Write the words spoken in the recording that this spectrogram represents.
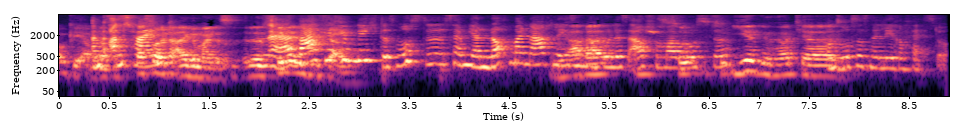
okay, aber Aber das, ist, das sollte allgemein, das, das Naja, war es ja Büchern. eben nicht. Das musste Sam ja nochmal nachlesen, Ja, obwohl es auch schon mal zu, wusste. Zu ihr gehört ja, Und so ist es eine leere Festung.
